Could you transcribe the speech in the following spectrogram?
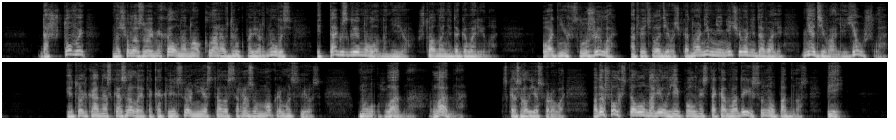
«Да что вы...» — начала Зоя Михайловна, но Клара вдруг повернулась и так взглянула на нее, что она не договорила. «У одних служила», — ответила девочка, «но они мне ничего не давали, не одевали, я ушла». И только она сказала это, как лицо у нее стало сразу мокрым от слез. «Ну, ладно, ладно», — сказал я сурово. Подошел к столу, налил ей полный стакан воды и сунул под нос. «Пей».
